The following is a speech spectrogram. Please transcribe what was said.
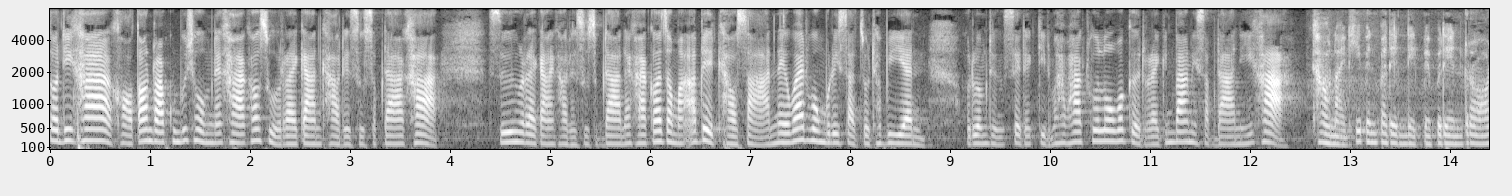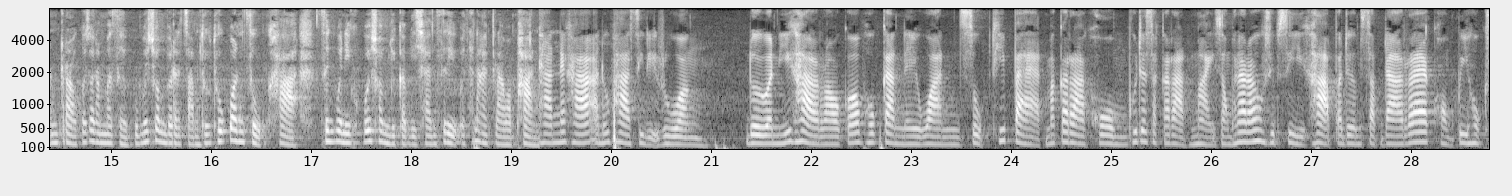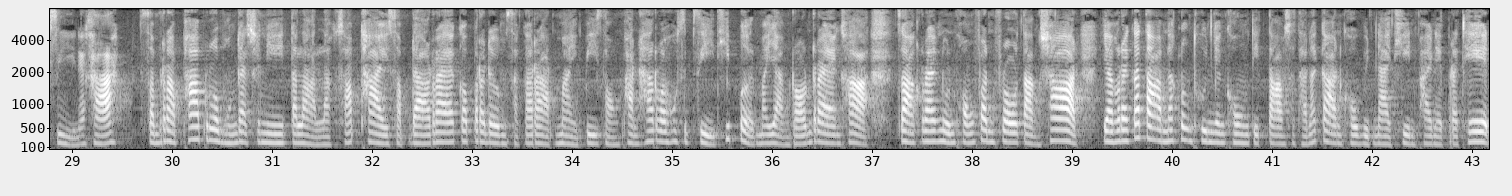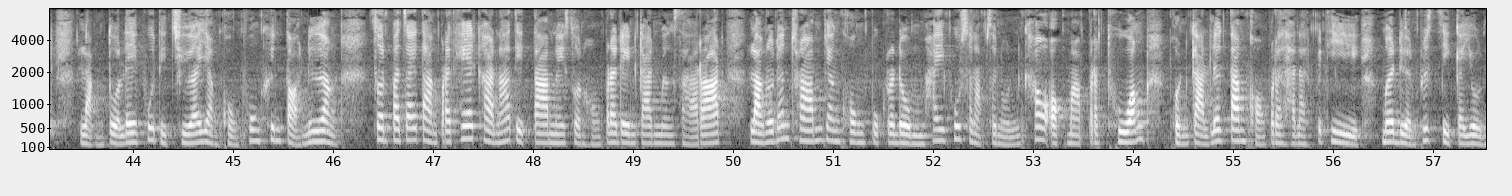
สวัสดีค่ะ ขอต้อนรับคุณผู้ชมนะคะ เข้าสู่รายการข่าวเด็ดสุดสัปดาห์ค่ะ ซึ่งรายการข่าวเด็ดสุดสัปดาห์นะคะ ก็จะมาอัปเดตข่าวสารในแวดวงบริษัทจดทะเบียน รวมถึงเศรษฐกิจมหาภาคทั่วโลกว่าเกิดอะไรขึ้นบ้างในสัปดาห์นี้ค่ะข่าวไหนที่เป็นประเด็นเด็ดเป็นประเด็นร้อน เราก็จะนำมาเสริมคุณผู้ชมประจำทุกๆ วันศุกร์ค่ะ ซึ่งวันนี้คุณผู้ชมอยู่กับดิฉันสิริวัฒนากลาวพันธ์ท่านนะคะ อนุภาสิริรวงโดยวันนี้ค่ะเราก็พบกันในวันศุกร์ที่ 8 มกราคม พุทธศักราชใหม่ 2564 ค่ะ ประเดิมสัปดาห์แรกของปี 64 นะคะ สำหรับภาพรวมของดัชนีตลาดหลักทรัพย์ไทย สัปดาห์แรกก็ประเดิมศักราชใหม่ปี 2564 ที่เปิดมาอย่างร้อนแรงค่ะ จากแรงหนุนของฟันโฟต่างชาติ อย่างไรก็ตามนักลงทุนยังคงติดตามสถานการณ์โควิด -19 ภายในประเทศ หลังตัวเลขผู้ติดเชื้อยังคงพุ่งขึ้นต่อเนื่อง ส่วนปัจจัยต่างประเทศค่ะน่าติดตามในส่วนของประเด็นการเมืองสหรัฐ หลังโดนัลด์ทรัมป์ยังคงปลุกระดมให้ผู้สนับสนุนเข้าออกมาประท้วง ผลการเลือกตั้งของประธานาธิบดีเมื่อเดือนพฤศจิกายน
